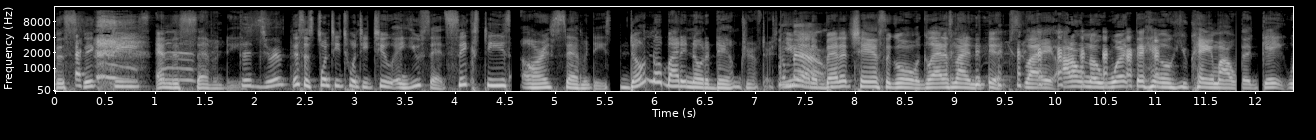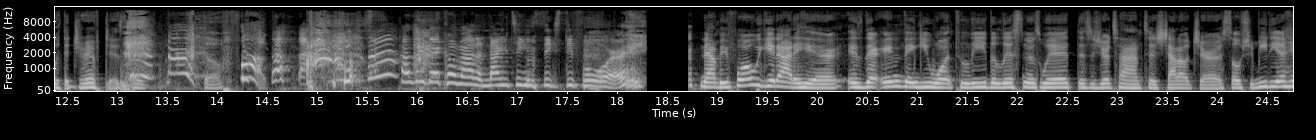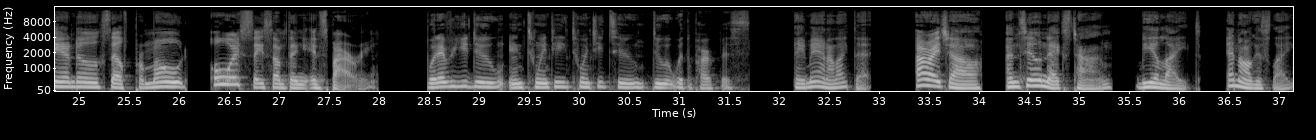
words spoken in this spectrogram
The 60s and the 70s. The Drift- This is 2022, and you said 60s or 70s. Don't nobody know the damn drifters. You had a better chance of going with Gladys Knight and the Pips. Like, I don't know what the hell you came out the gate with the drifters. Like, what the fuck? I think that come out in 1964. Now, before we get out of here, is there anything you want to leave the listeners with? This is your time to shout out your social media handle, self promote, or say something inspiring. Whatever you do in 2022, do it with a purpose. Amen. I like that. All right, y'all. Until next time, be a light, an August light.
